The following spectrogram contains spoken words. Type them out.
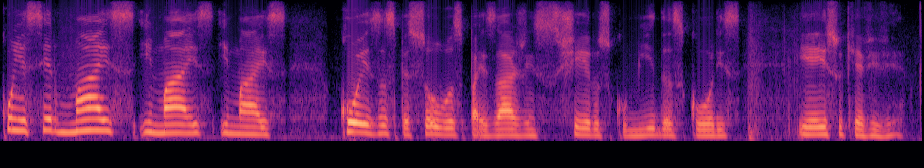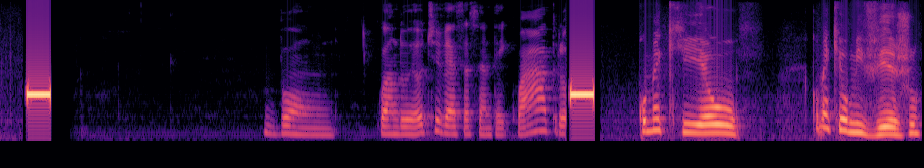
conhecer mais e mais e mais coisas, pessoas, paisagens, cheiros, comidas, cores. E é isso que é viver. Bom, quando eu tiver 64, como é que eu como é que eu me vejo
